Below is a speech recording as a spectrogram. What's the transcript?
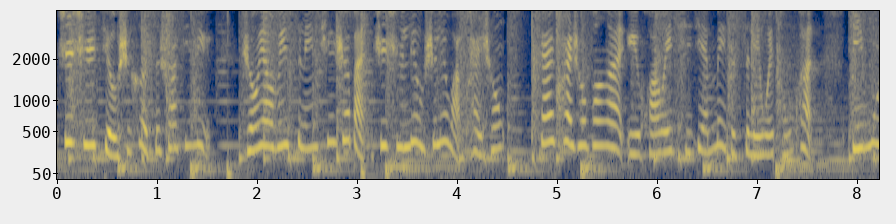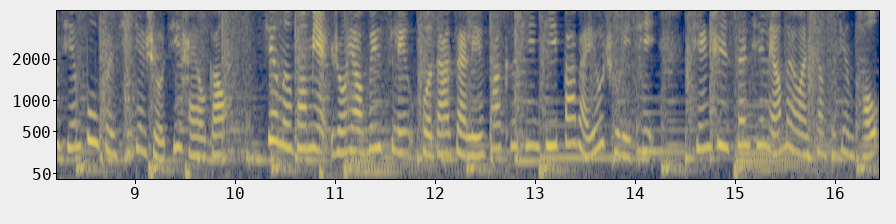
支持九十赫兹刷新率。荣耀 V 四零轻奢版支持六十六瓦快充，该快充方案与华为旗舰 Mate 四零为同款，比目前部分旗舰手机还要高。性能方面，荣耀 V 四零或搭载联发科天玑八百 U 处理器，前置三千两百万像素镜头，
